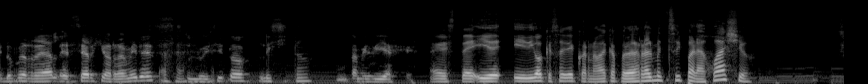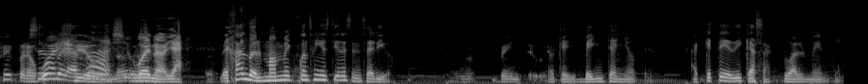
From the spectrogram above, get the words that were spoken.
Mi nombre real es Sergio Ramírez. Ajá. Luisito, Luisito. mi viaje. Este, y, y digo que soy de Cuernavaca, pero realmente soy paraguayo. Soy Soy paraguayo. paraguayo. ¿no? Bueno, ya. Dejando el mame, ¿cuántos años tienes en serio? Tengo 20, güey. Ok, 20 añotes. ¿A qué te dedicas actualmente?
